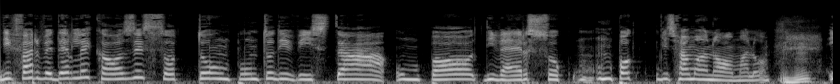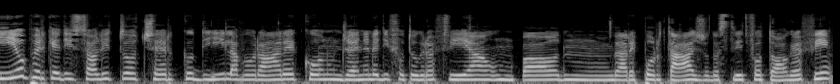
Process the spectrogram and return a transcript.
di far vedere le cose sotto un punto di vista un po' diverso, un po' diciamo anomalo. Io perché di solito cerco di lavorare con un genere di fotografia un po' mh, da reportage o da street photography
